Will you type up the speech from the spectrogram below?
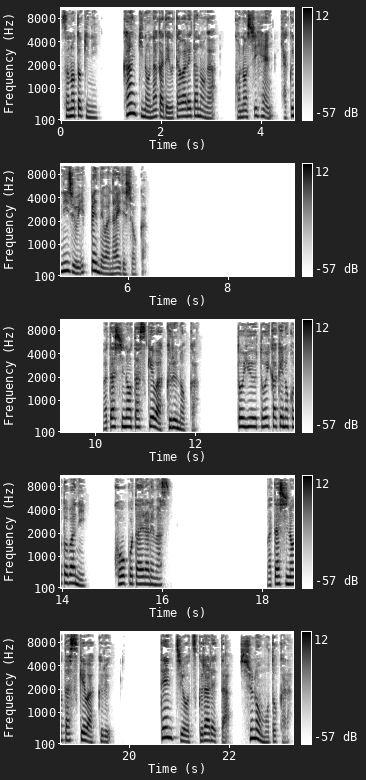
その時に歓喜の中で歌われたのがこの詩編121編ではないでしょうか。私の助けは来るのかという問いかけの言葉にこう答えられます。私の助けは来る。天地を作られた主のもとから。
